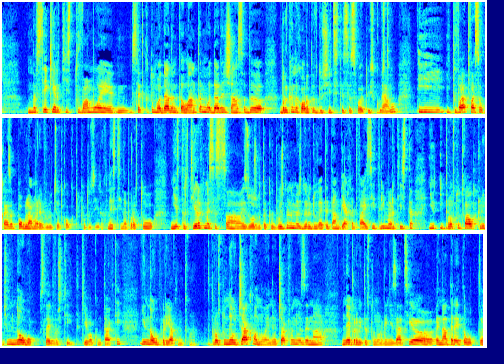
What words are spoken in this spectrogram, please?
на всеки артист това му е, след като му е даден таланта, му е даден шанса да бърка на хората в душиците със своето изкуство. Да. И, и това, това се оказа по-голяма революция, отколкото подозирах. Наистина, просто ние стартирахме с а, изложбата Пробуждане между редовете. Там бяха 23 артиста и, и просто това отключи много следващи такива контакти. И е много приятно това. Просто неочаквано е. Неочаквано е за една неправителствена организация. Една трета от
